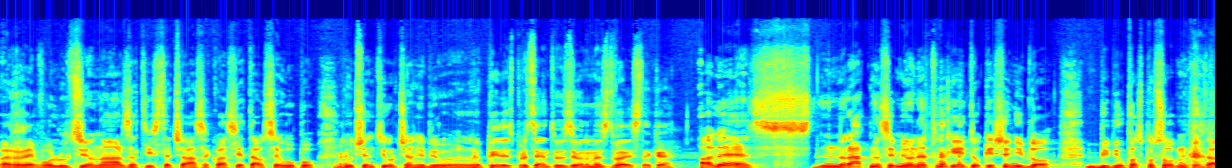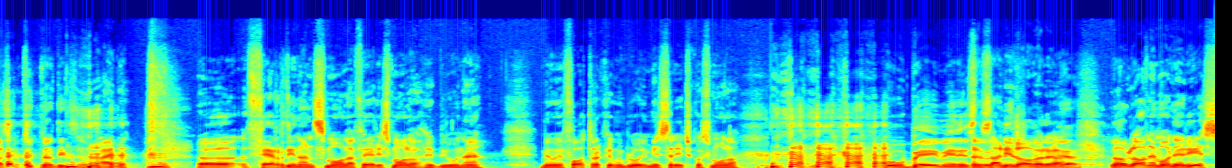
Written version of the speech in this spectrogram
revolucionar za tiste čase, kva si je ta vse upal, tudi Šentjurčan je bil. Uh, 50% vzel na mes 20, kaj? A ne, s- rad nas je imel, ne? Tukaj, tukaj še ni bilo, bi bil pa sposoben kaj takega tudi narediti. Ajde. Uh, Ferdinand Smola, Ferry Smola je bil, ne? Imel je fotra, ki mu je bilo ime Srečko Smola. Obe imeni so. Zdaj ni dobro. Ja. No, v glavnem, on je res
